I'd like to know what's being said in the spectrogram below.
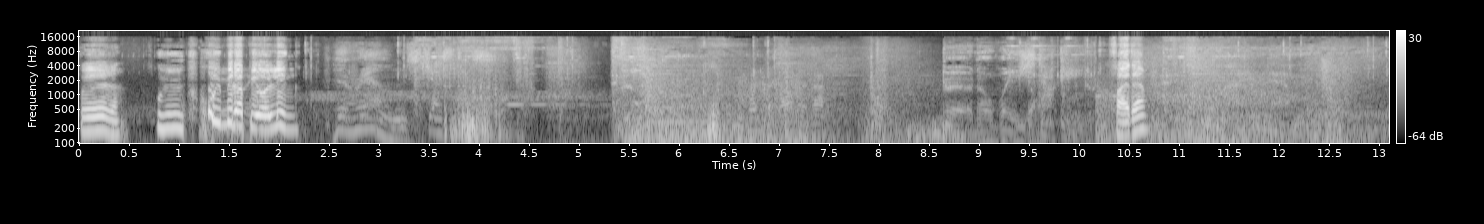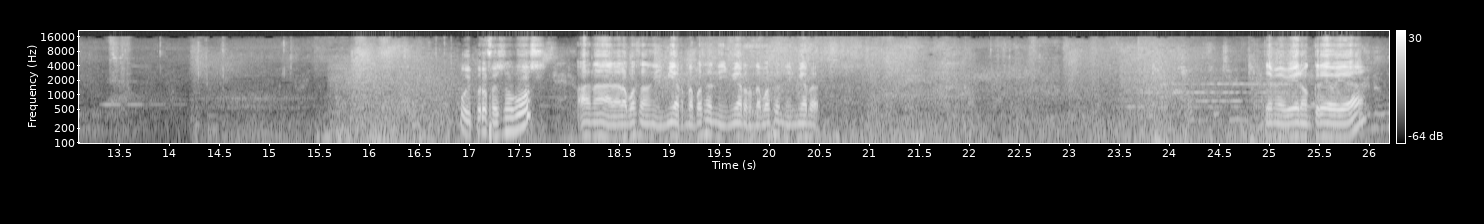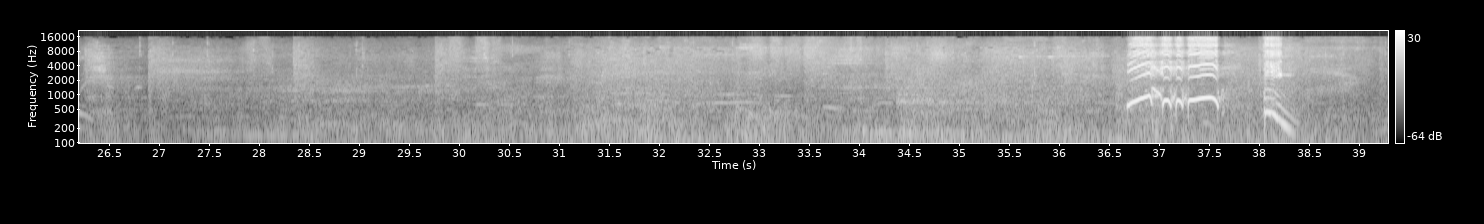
Mira. Uy, uy, mira Piolín. Fight him. Uy, profe, ¿sos vos? Ah, nada, no pasa ni mierda, no pasa ni mierda, no pasa ni mierda. Ya me vieron, creo, ¿ya?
